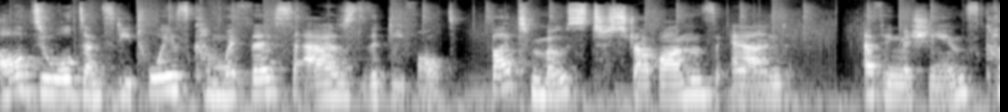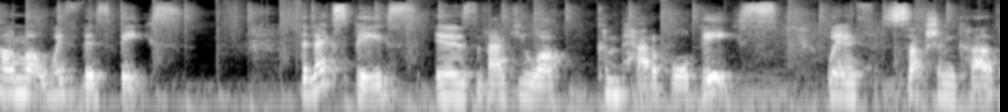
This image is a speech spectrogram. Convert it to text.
All dual density toys come with this as the default, but most strap-ons and effing machines come with this base. The next base is the VacuLock compatible base with suction cup,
